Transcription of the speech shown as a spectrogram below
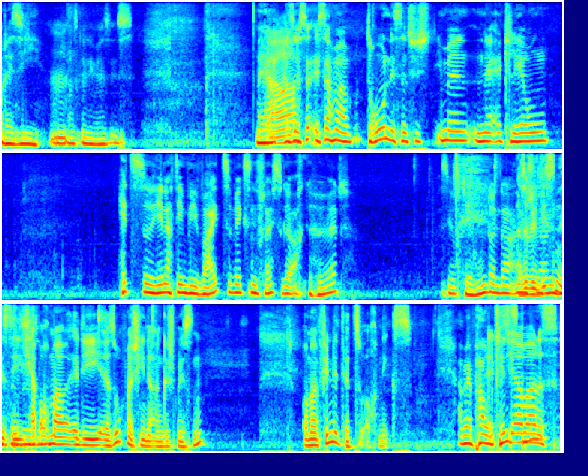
Oder sie. Hm. Ich weiß gar nicht, wer es ist. Naja, Ja. also ich, ich sag mal, Drohnen ist natürlich immer eine Erklärung. Hättest du, je nachdem wie weit sie weg sind, vielleicht sogar auch gehört? Weiß nicht, ob der Hund dann da Also wir wissen es nicht. Ich habe so. auch mal äh, die äh, Suchmaschine angeschmissen. Und man findet dazu auch nichts. Aber Paul, Welches kennst Jahr du war das?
